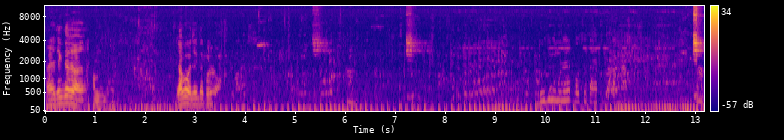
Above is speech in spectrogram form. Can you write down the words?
হ্যাঁ এদিক দিয়ে যা সামনে দিকে। যাব এদিক দিয়ে ঘুরবো। দুদিনে মনে হয় বলছে তার একটু দাঁড়া আমি আসছি। হ্যাঁ।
